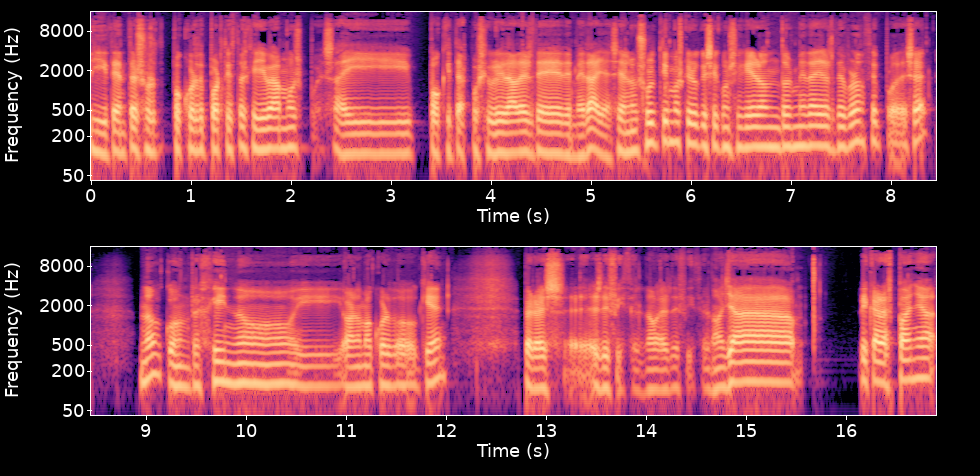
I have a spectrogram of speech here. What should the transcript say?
y de entre esos pocos deportistas que llevamos, pues hay poquitas posibilidades de, medallas. En los últimos creo que se consiguieron dos medallas de bronce, puede ser ¿no? Con Regino y ahora no me acuerdo quién, pero es, es difícil, ¿no? Es difícil, ¿no? Ya de cara a España,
